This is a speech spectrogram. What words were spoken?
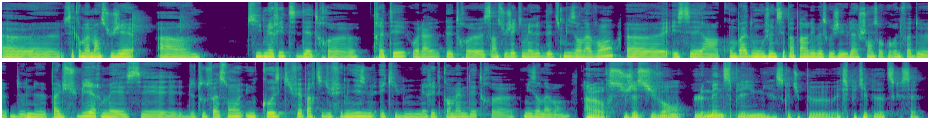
euh, c'est quand même un sujet à, qui mérite d'être euh, traité, voilà, d'être. Euh, c'est un sujet qui mérite d'être mis en avant. Euh, et c'est un combat dont je ne sais pas parler parce que j'ai eu la chance, encore une fois, de, de ne pas le subir. Mais c'est de toute façon une cause qui fait partie du féminisme et qui mérite quand même d'être mise en avant. Alors, sujet suivant, le mansplaining. Est-ce que tu peux expliquer peut-être ce que c'est?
